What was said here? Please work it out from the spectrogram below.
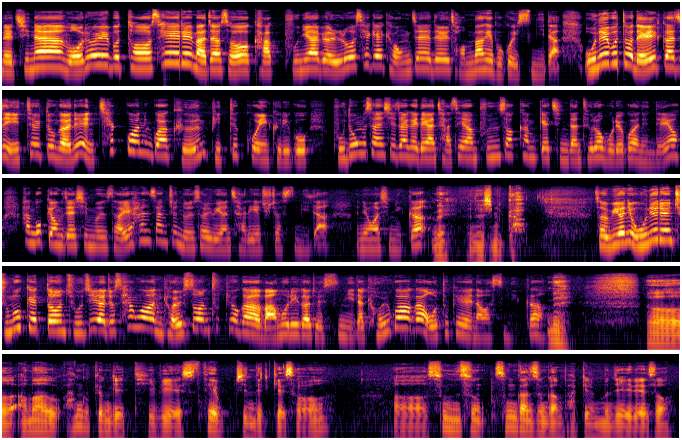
네, 지난 월요일부터 새해를 맞아서 각 분야별로 세계 경제를 전망해 보고 있습니다. 오늘부터 내일까지 이틀 동안은 채권과 금, 비트코인 그리고 부동산 시장에 대한 자세한 분석 함께 진단 들어보려고 하는데요. 한국경제신문사의 한상춘 논설위원 자리해 주셨습니다. 안녕하십니까? 네, 안녕하십니까? 자, 위원님 오늘은 주목했던 조지아주 상원 결선 투표가 마무리가 됐습니다. 결과가 어떻게 나왔습니까? 네. 어, 아마 한국경제TV의 스태프진들께서 어, 순순, 순간순간 바뀌는 문제에 대해서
